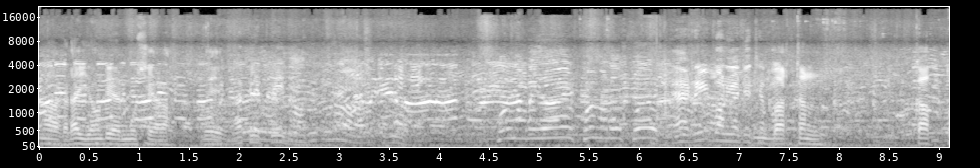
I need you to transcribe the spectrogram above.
ਆ ਕਢਾਈ ਆਉਂਦੀ ਯਾਰ ਮੂਸੇ ਵਾਲਾ ਦੇਖ ਆ ਪਾਉਣੀ ਜਿੱਥੇ ਬਰਤਨ ਕੱਪ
